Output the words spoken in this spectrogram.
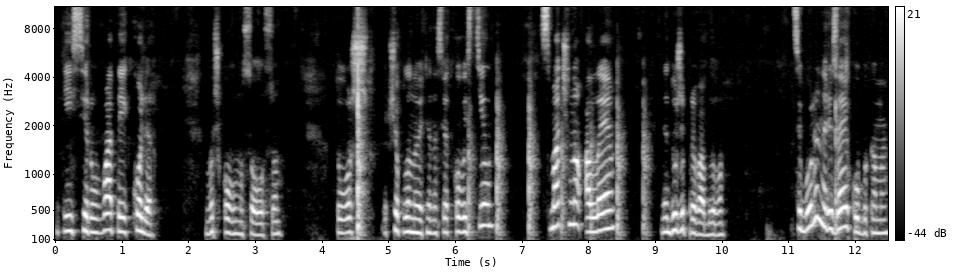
такий сіруватий колір вершковому соусу. Тож, якщо плануєте на святковий стіл, смачно, але не дуже привабливо. Цибулю нарізаю кубиками.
